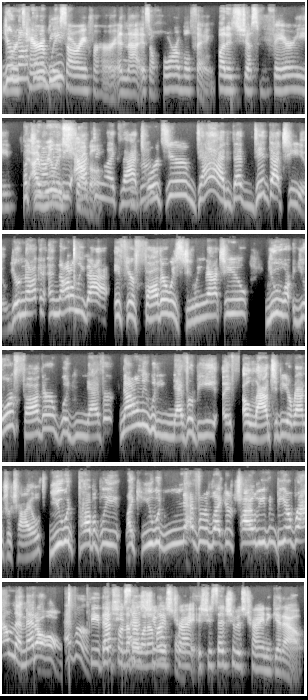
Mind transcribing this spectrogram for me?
You're we're terribly be- sorry for her, and that is a horrible thing. But it's just very. But I really be struggle. acting like that Mhm. towards your dad that did that to you. You're not gonna, and not only that, if your father was doing that to you, your your father would never. Not only would he never be if allowed to be around your child, you would probably like you would never let your child even be around them at all, ever. See, that's another one of she my was trying. She said she was trying to get out.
